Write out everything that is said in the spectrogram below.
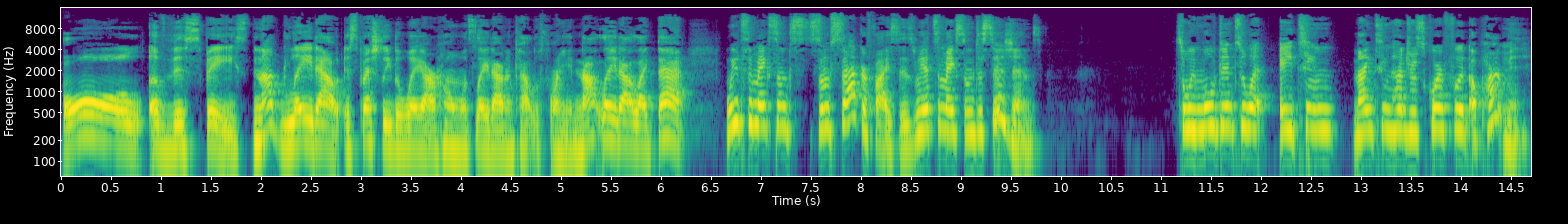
all of this space, not laid out, especially the way our home was laid out in California, not laid out like that. We had to make some, some sacrifices. We had to make some decisions. So we moved into an 18, 1900 square foot apartment.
